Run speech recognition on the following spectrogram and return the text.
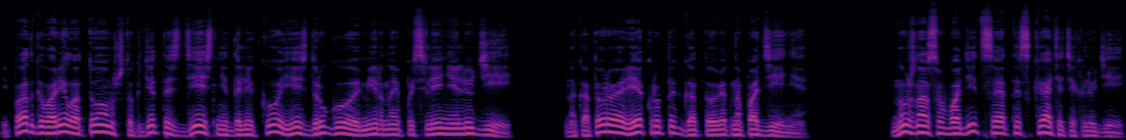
Ипат говорил о том, что где-то здесь недалеко есть другое мирное поселение людей, на которое рекруты готовят нападение. Нужно освободиться и отыскать этих людей.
